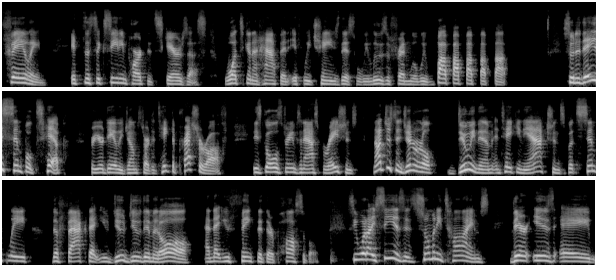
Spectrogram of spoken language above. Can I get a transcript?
failing. It's the succeeding part that scares us. What's going to happen if we change this? Will we lose a friend? Will we bop, bop, bop, bop, bop? So today's simple tip for your daily jumpstart to take the pressure off these goals, dreams, and aspirations, not just in general doing them and taking the actions, but simply the fact that you do do them at all and that you think that they're possible. See, what I see is, is so many times there is a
